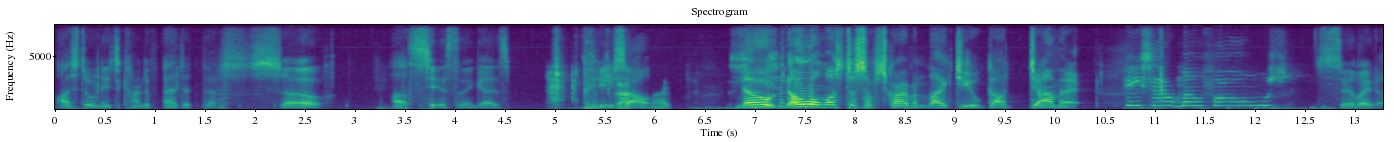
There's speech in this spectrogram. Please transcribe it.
I still need to kind of edit this. So I'll see you soon guys. Peace Subscribe, out. like. No, Peace no one wants to subscribe and like to you. God damn it. Peace out, mofos. See you later.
